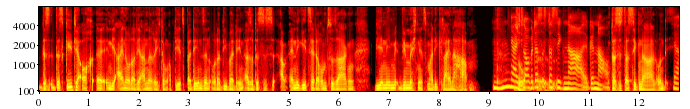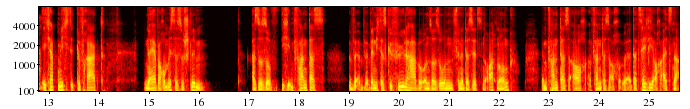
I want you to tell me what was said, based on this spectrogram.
Das, das gilt ja auch äh, in die eine oder die andere Richtung, ob die jetzt bei denen sind oder die bei denen. Also das ist, am Ende geht es ja darum zu sagen, wir nehmen, wir möchten jetzt mal die Kleine haben. Mhm, ja, ich so, glaube, das ist das äh, Signal, genau. Das ist das Signal. Und ja. ich habe mich gefragt, naja, warum ist das so schlimm? Also so, ich empfand das, wenn ich das Gefühl habe, unser Sohn findet das jetzt in Ordnung, empfand das auch, fand das auch äh, tatsächlich auch als eine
